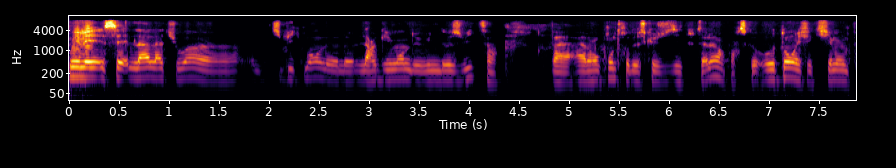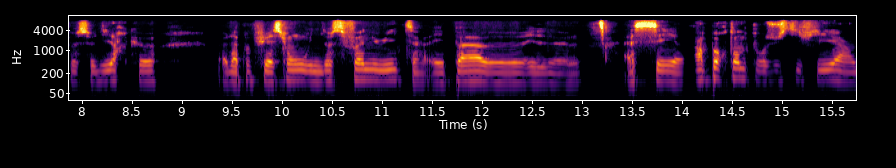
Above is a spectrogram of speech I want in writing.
Oui, mais c'est là, là, tu vois, euh, typiquement l'argument de Windows 8 va à l'encontre de ce que je disais tout à l'heure, parce que autant effectivement on peut se dire que la population Windows Phone 8 est pas assez importante pour justifier un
